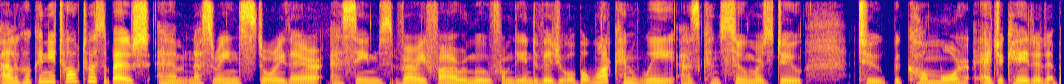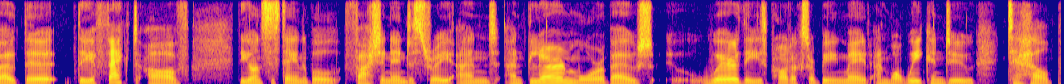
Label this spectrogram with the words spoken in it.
Aliko, can you talk to us about um, Nasreen's story there? Uh, seems very far removed from the individual, but what can we as consumers do to become more educated about the, the effect of the unsustainable fashion industry and, and learn more about where these products are being made and what we can do to help?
